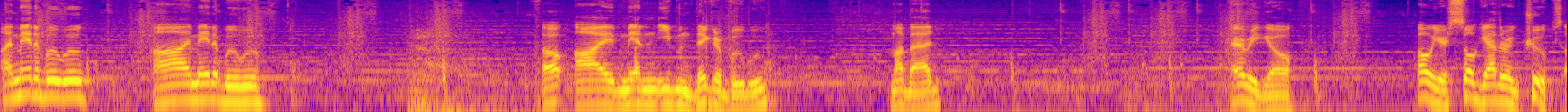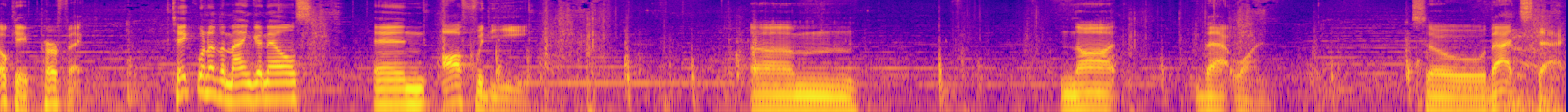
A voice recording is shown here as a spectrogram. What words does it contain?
I made a boo-boo. I made a boo-boo. Oh, I made an even bigger boo-boo. My bad. There we go. Oh, you're still gathering troops. Okay, perfect. Take one of the mangonels and off with ye. Um, not that one. So that stack.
